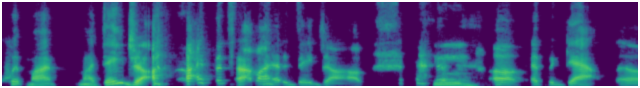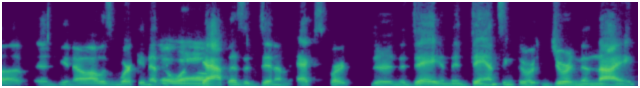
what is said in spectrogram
quit my my day job. at the time, I had a day job Mm. uh, at the Gap, uh, and you know, I was working at the Oh wow. Gap as a denim expert during the day, and then dancing through during the night,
